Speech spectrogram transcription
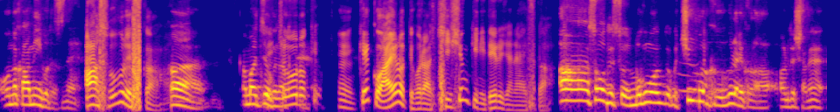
お腹アミーゴですね。あ、そうですか。はい。あまり強くなでちょうどくて。け、え結構ああいうのってほら、思春期に出るじゃないですか。ああ、そうです。そうです僕も中学ぐらいからあれでしたね。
